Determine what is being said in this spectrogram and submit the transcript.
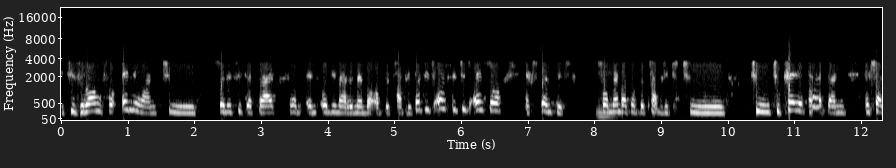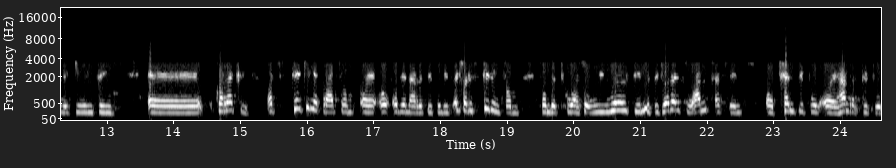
it is wrong for anyone to solicit a bribe from an ordinary member of the public. But it, also, it is also expensive mm. for members of the public to to to pay a bribe than actually doing things uh, correctly. But taking a bribe from uh, ordinary people is actually stealing from from the poor. So we will deal with it, whether it's one person or ten people or a hundred people.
